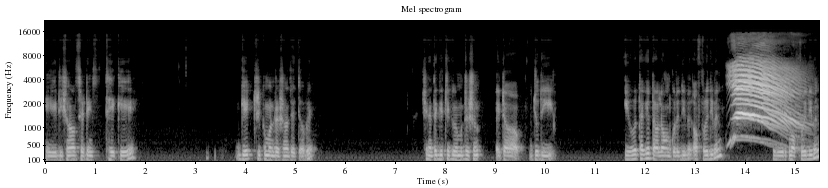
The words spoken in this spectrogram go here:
এই এডিশনাল সেটিংস থেকে গেট রিকমেন্ডেশনে যেতে হবে। সেখান থেকে গেট রিকমেন্ডেশন এটা যদি এভাবে থাকে তাহলে অন করে দিবেন অফ করে দিবেন। এরকম অফ করে দিবেন।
